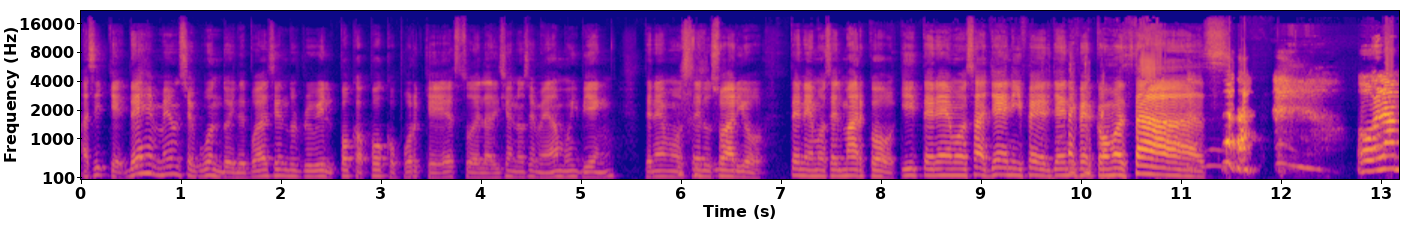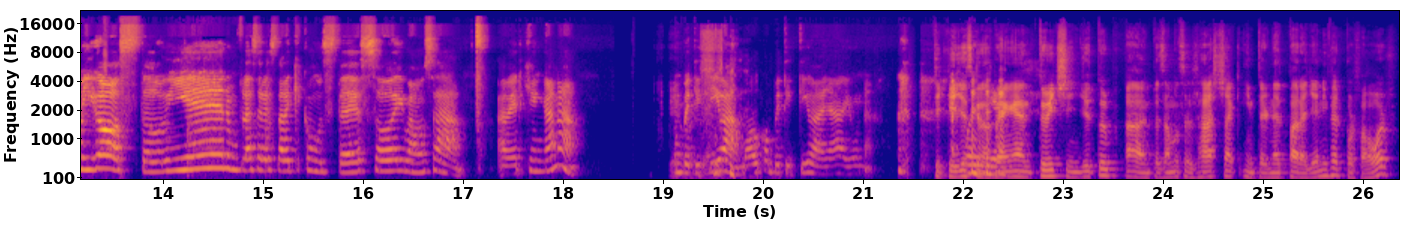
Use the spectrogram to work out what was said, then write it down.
Así que déjenme un segundo y les voy haciendo el reveal poco a poco porque esto de la edición no se me da muy bien. Tenemos el usuario, tenemos el marco y tenemos a Jennifer. Jennifer, ¿cómo estás? Hola amigos, ¿todo bien? Un placer estar aquí con ustedes hoy. Vamos a, a ver quién gana. Competitiva, modo competitiva ya de una. Chiquillos que nos ven en Twitch en YouTube, ah, empezamos el hashtag Internet para Jennifer, por favor.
